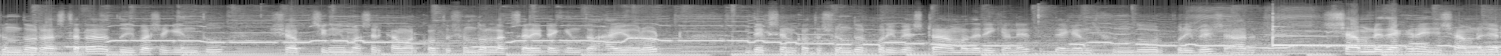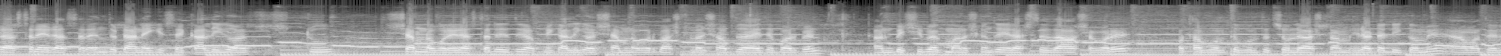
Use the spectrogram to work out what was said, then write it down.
সুন্দর রাস্তাটা, দুই পাশে কিন্তু সব চিংড়ি মাছের খামার, কত সুন্দর লাগছে। আর এটা কিন্তু হাইওয়ে রোড। দেখছেন কত সুন্দর পরিবেশটা আমাদের এখানের। দেখেন সুন্দর পরিবেশ। আর সামনে দেখেন, এই যে সামনে যে রাস্তাটা, এই রাস্তাটা কিন্তু ডানে গেছে কালীগঞ্জ টু শ্যামনগর। এই রাস্তাটা যদি আপনি কালীগঞ্জ শ্যামনগর বাসটোলা সব জায়গায় যেতে পারবেন। কারণ বেশিরভাগ মানুষ কিন্তু এই রাস্তায় যাওয়া আসা করে। কথা বলতে বলতে চলে আসলাম হিরা টেলিকমে আমাদের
